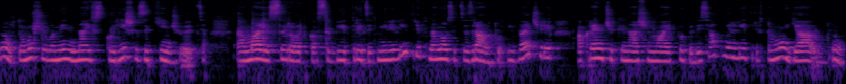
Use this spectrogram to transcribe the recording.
ну, тому що вони найскоріше закінчуються. Е, Має сироватка в собі 30 мл, наноситься зранку і ввечері, а кремчики наші мають по 50 мл, тому я, ну,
